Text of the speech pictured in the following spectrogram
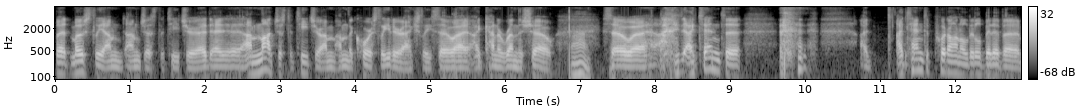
but mostly I'm I'm just the teacher. I, I'm not just a teacher. I'm I'm the course leader actually. So I, I kind of run the show. Ah, So uh, I, I tend to I I tend to put on a little bit of a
